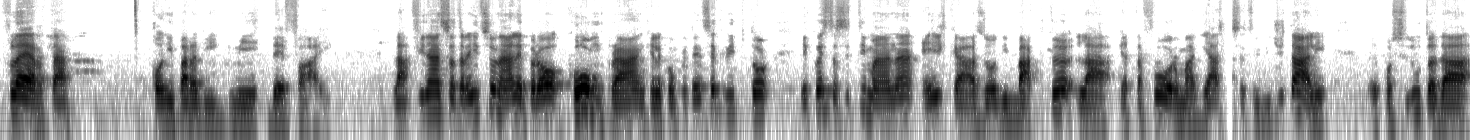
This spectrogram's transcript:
flirta con i paradigmi DeFi. La finanza tradizionale però compra anche le competenze cripto e questa settimana è il caso di BACT, la piattaforma di asset digitali eh, posseduta da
